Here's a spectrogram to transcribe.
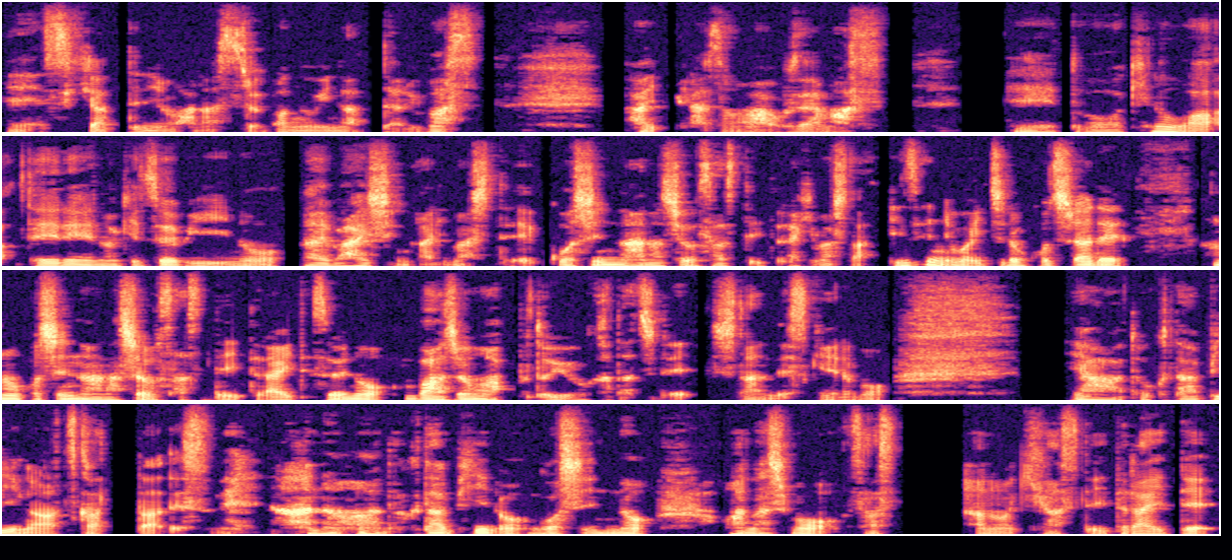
えー、好き勝手にお話しする番組になっております。はい、皆さんおはようございます。えっ、ー、と、昨日は定例の月曜日のライブ配信がありまして、誤診の話をさせていただきました。以前にも一度こちらで、あの、誤診の話をさせていただいて、それのバージョンアップという形でしたんですけれども、いやー、ドクター P が熱かったですね。あの、ドクター P の誤診のお話もさす、あの、聞かせていただいて、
